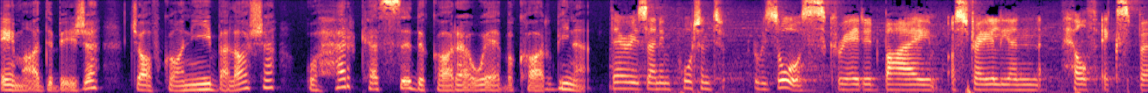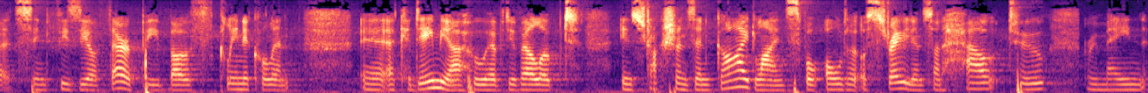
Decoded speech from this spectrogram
ایما دبیجه جافکانی بلاشه و هر کس دکاره و بکار بینه. There is an important resource created by Australian health experts in physiotherapy, both clinical and uh, academia, who have developed instructions and guidelines for older Australians on how to remain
